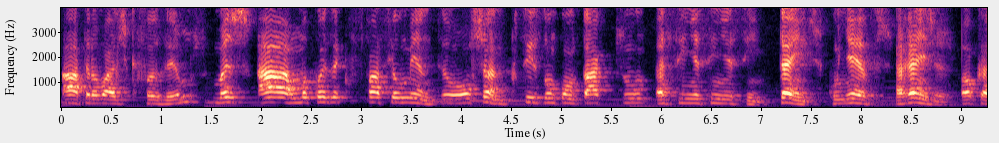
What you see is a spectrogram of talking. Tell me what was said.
há trabalhos que fazemos, mas há uma coisa coisa que facilmente, oh, Alexandre, preciso de um contacto assim, assim, assim. Tens, conheces, arranjas, ok,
